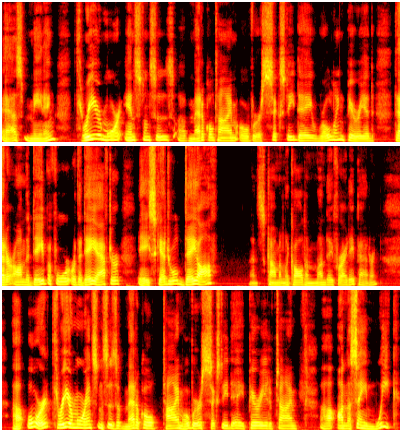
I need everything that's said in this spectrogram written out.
as meaning three or more instances of medical time over a 60 day rolling period that are on the day before or the day after a scheduled day off. That's commonly called a Monday Friday pattern. Uh, or three or more instances of medical time over a 60 day period of time uh, on the same week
